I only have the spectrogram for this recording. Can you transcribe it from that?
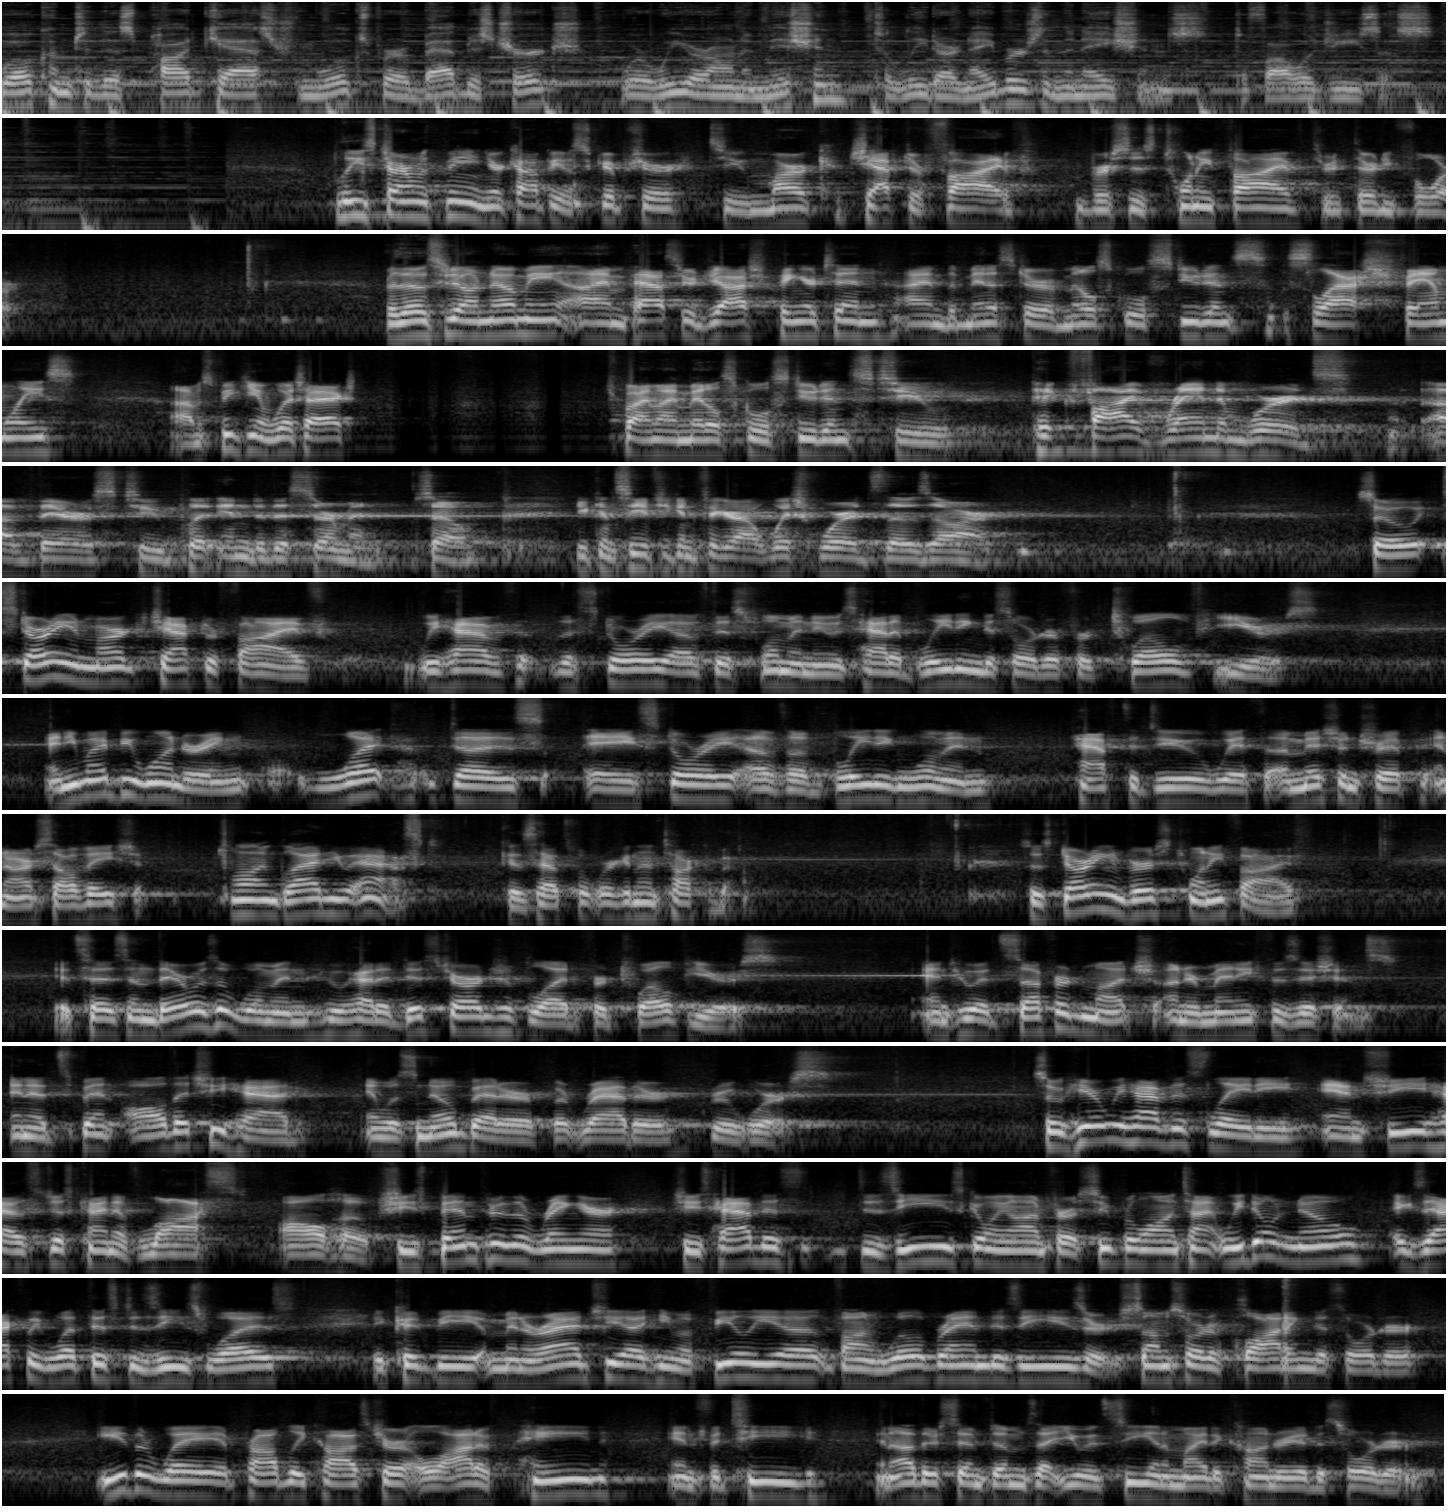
Welcome to this podcast from Wilkesboro Baptist Church, where we are on a mission to lead our neighbors and the nations to follow Jesus. Please turn with me in your copy of Scripture to Mark chapter 5, verses 25 through 34. For those who don't know me, I'm Pastor Josh Pingerton. I'm the minister of middle school students slash families. Um, speaking of which, I actually by my middle school students to pick five random words of theirs to put into this sermon. So you can see if you can figure out which words those are. So, starting in Mark chapter 5, we have the story of this woman who's had a bleeding disorder for 12 years. And you might be wondering, what does a story of a bleeding woman have to do with a mission trip in our salvation? Well, I'm glad you asked, because that's what we're going to talk about. So, starting in verse 25, it says, And there was a woman who had a discharge of blood for 12 years, and who had suffered much under many physicians, and had spent all that she had, and was no better, but rather grew worse. So here we have this lady, and she has just kind of lost all hope. She's been through the ringer. She's had this disease going on for a super long time. We don't know exactly what this disease was. It could be menorrhagia, hemophilia, von Willebrand disease, or some sort of clotting disorder. Either way, it probably caused her a lot of pain and fatigue and other symptoms that you would see in a mitochondria disorder.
